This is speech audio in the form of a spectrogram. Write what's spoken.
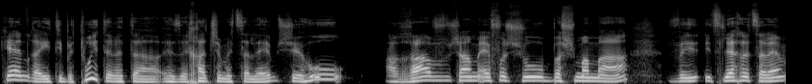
כן ראיתי בטוויטר את ה- איזה אחד שמצלם, שהוא ערב שם איפשהו בשממה, והצליח לצלם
